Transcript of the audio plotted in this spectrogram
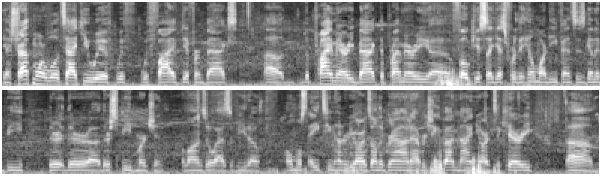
Yeah, Strathmore will attack you with with, with five different backs. Uh, the primary back, the primary uh, focus, I guess, for the Hilmar defense is going to be their their uh, their speed merchant, Alonzo Azevedo. Almost 1,800 yards on the ground, averaging about nine yards a carry. Um,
